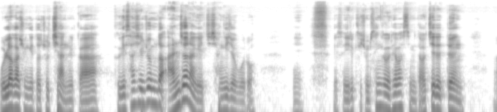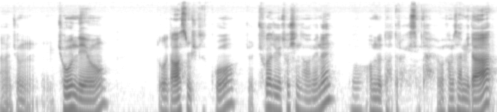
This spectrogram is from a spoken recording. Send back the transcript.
올라가 주는 게더 좋지 않을까. 그게 사실 좀 더 안전하겠지 장기적으로. 예. 그래서 이렇게 좀 생각을 해봤습니다. 어찌됐든 어, 좀 좋은 내용 또 나왔으면 좋겠고 좀 추가적인 소식 나오면은 또 업로드 하도록 하겠습니다. 여러분 감사합니다.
